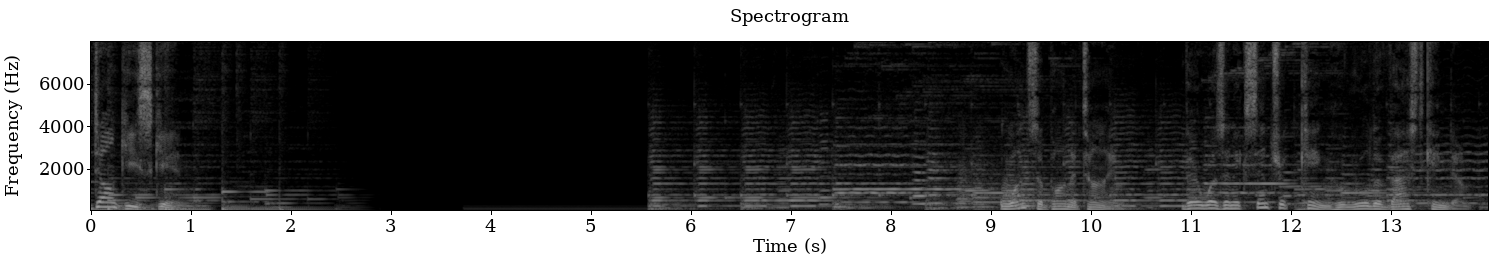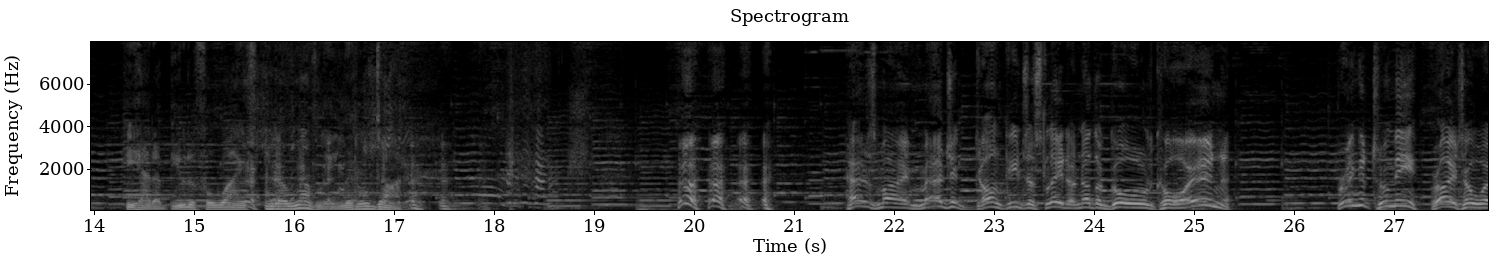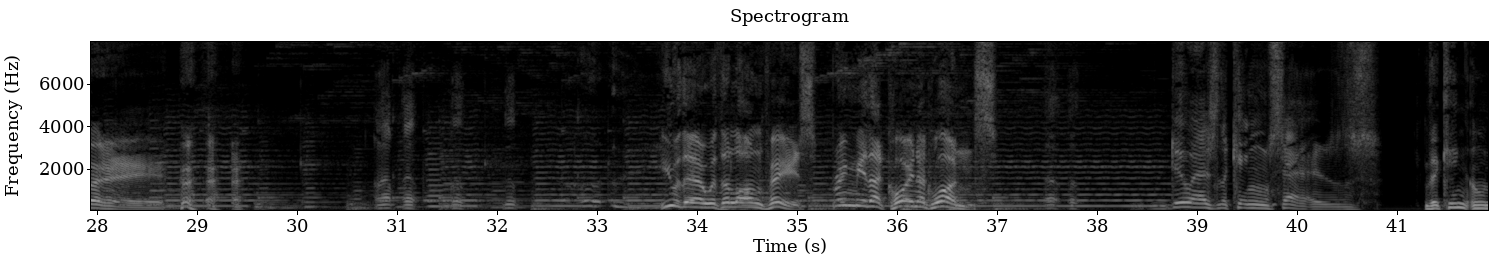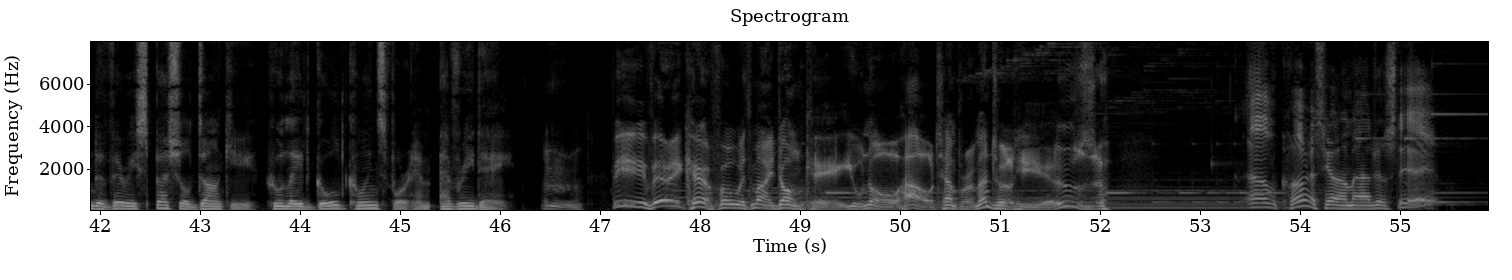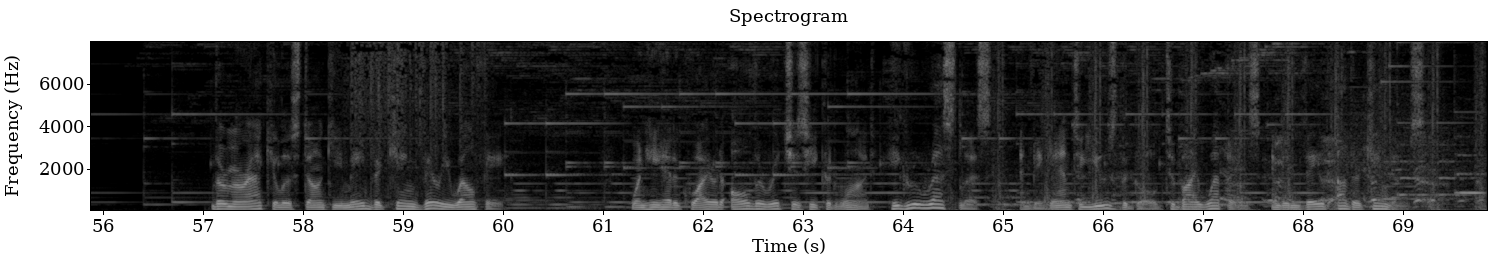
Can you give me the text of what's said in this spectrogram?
Donkey Skin. Once upon a time, there was an eccentric king who ruled a vast kingdom. He had a beautiful wife and a lovely little daughter. Has my magic donkey just laid another gold coin? Bring it to me right away. you there with the long face, bring me that coin at once. Do as the king says. The king owned a very special donkey who laid gold coins for him every day. Hmm. Be very careful with my donkey. You know how temperamental he is. Of course, Your Majesty. The miraculous donkey made the king very wealthy. When he had acquired all the riches he could want, he grew restless and began to use the gold to buy weapons and invade other kingdoms.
